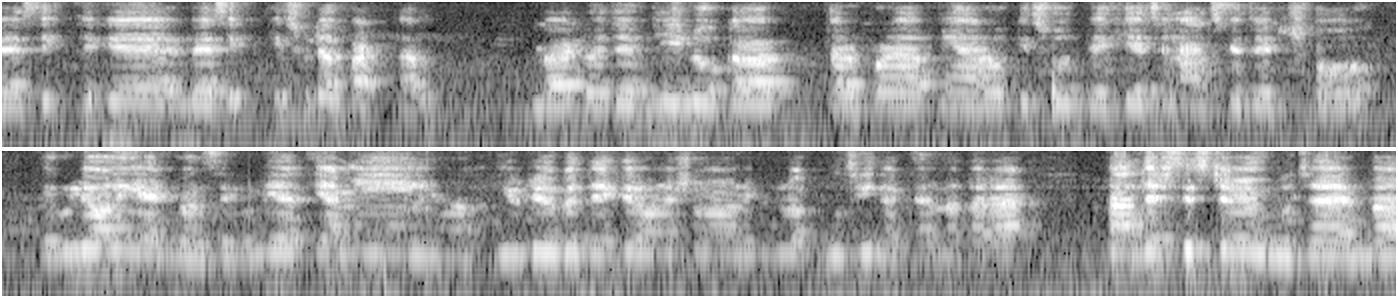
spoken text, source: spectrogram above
বেসিক থেকে বেসিক কিছুটা পারতাম বাট ওই যে ভি লুকআপ তারপরে আপনি আরও কিছু দেখিয়েছেন আজকে যে সহ এগুলি অনেক অ্যাডভান্স এগুলি আর কি আমি ইউটিউবে দেখে অনেক সময় অনেকগুলো বুঝি না কেননা তারা তাদের সিস্টেমে বুঝায় বা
